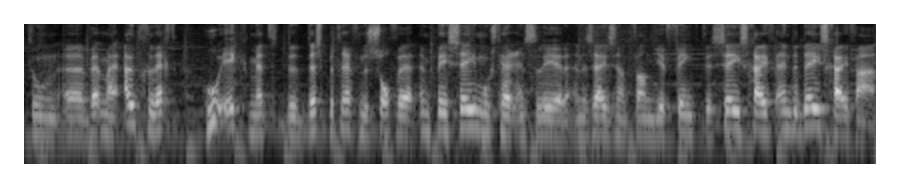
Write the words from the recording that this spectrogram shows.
toen werd mij uitgelegd hoe ik met de desbetreffende software een PC moest herinstalleren. En dan zeiden ze van je vinkt de C-schijf en de D-schijf aan.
